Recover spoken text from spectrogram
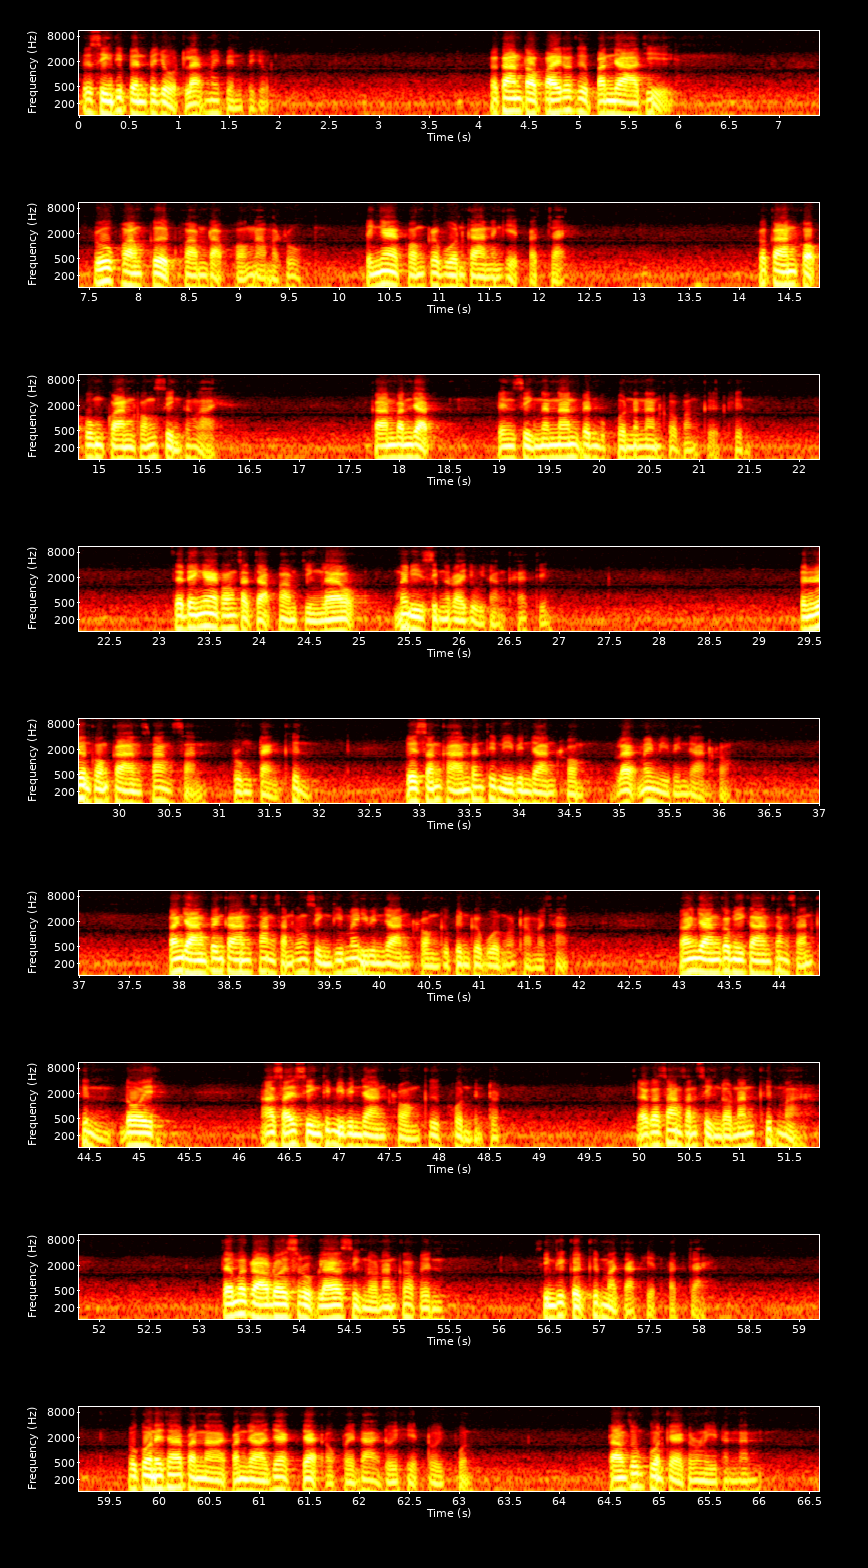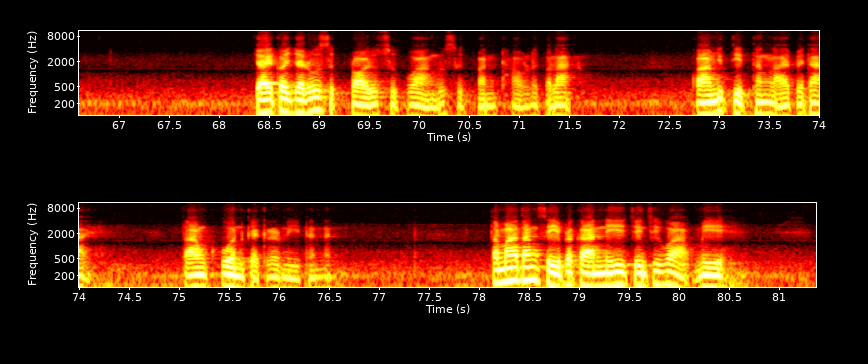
คือสิ่งที่เป็นประโยชน์และไม่เป็นประโยชน์ประการต่อไปก็คือปัญญาที่รู้ความเกิดความดับของนามรูปในแง่ของกระบวนการแห่งเหตุปัจจัยประการเกาะกลุ่มกันของสิ่งทั้งหลาย การบัญญัติเป็นสิ่งนั้น ๆ เป็นบุคคลนั้นๆ ก็บังเกิดขึ้น แต่ในแง่ของสัจจะความจริงแล้ว ไม่มีสิ่งอะไรอยู่อย่างแท้จริง เป็นเรื่องของการสร้างสรรค์ปรุงแต่งขึ้น โดยสังขารทั้งที่มีวิญญาณครองและไม่มีวิญญาณครอง บางอย่างเป็นการสร้างสรรค์ของสิ่งที่ไม่มีวิญญาณครองคือเป็นกระบวนของธรรมชาติ บางอย่างก็มีการสร้างสรรค์ขึ้น โดยอาศัยสิ่งที่มีวิญญาณครองคือคนเป็นต้น แล้วก็สร้างสรรค์สิ่งเหล่านั้นขึ้นมา แต่เมื่อกล่าวโดยสรุปแล้วสิ่งเหล่านั้นก็เป็นสิ่งที่เกิดขึ้นมาจากเหตุปัจจัย บุคคลได้ใช้ปัญญาปัญญาแยกแยะออกไปได้โดยเหตุโดยผล ตามสมควรแก่กรณีนั้นนั้น ใจก็จะรู้สึกปล่อยรู้สึกวางรู้สึกบรรเทาแล้วก็ละ ความยึดติดทั้งหลายไปได้ ตามควรแก่กรณีนั้นธรรมะทั้งสี่ประการนี้จึงชื่อว่ามี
